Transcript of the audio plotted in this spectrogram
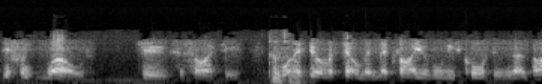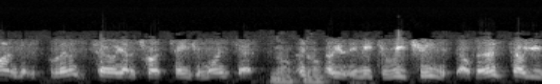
different world to society. And what they do on resettlement, they apply you with all these courses and go, go out and get this. But they don't tell you how to try, change your mindset. No, they don't no. tell you that you need to retune yourself. They don't tell you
